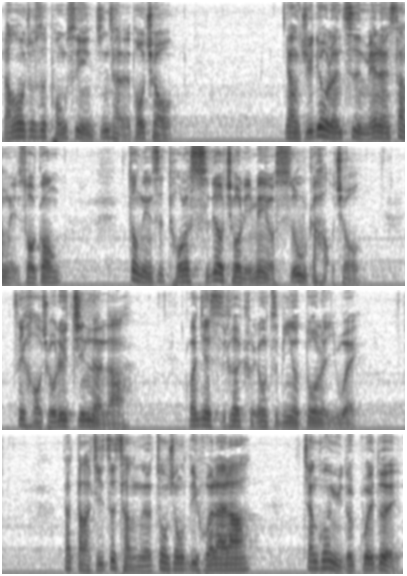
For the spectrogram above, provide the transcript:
然后就是彭世颖精彩的投球，两局六人次没人上垒收工。重点是投了十六球，里面有十五个好球，这好球率惊人啊！关键时刻可用之兵又多了一位。那打击这场呢，众兄弟回来啦，姜昆宇的归队，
